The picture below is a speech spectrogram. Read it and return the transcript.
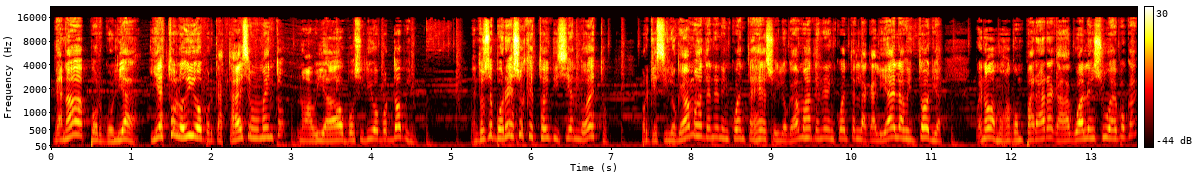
Ganaba por goleada. Y esto lo digo porque hasta ese momento no había dado positivo por doping. Entonces por eso es que estoy diciendo esto. Porque si lo que vamos a tener en cuenta es eso y lo que vamos a tener en cuenta es la calidad de las victorias, bueno, vamos a comparar a cada cual en su época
